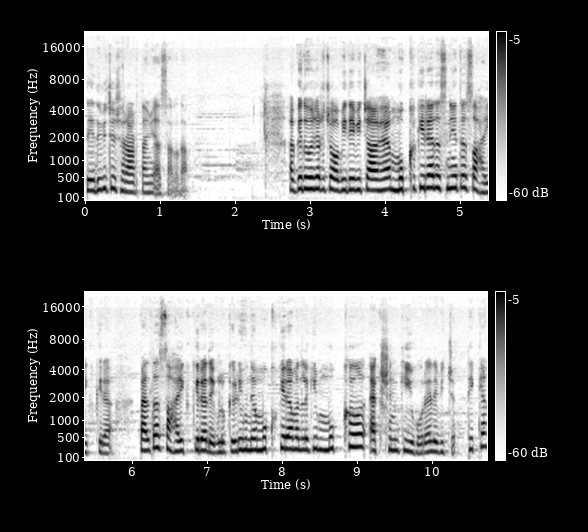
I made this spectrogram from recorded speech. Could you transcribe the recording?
ਤੇ ਇਹਦੇ ਵਿੱਚ ਸ਼ਰਾਰਤਾਂ ਵੀ ਆ ਸਕਦਾ। ਅੱਗੇ 2024 ਦੇ ਵਿੱਚ ਆਇਆ ਹੋਇਆ ਮੁੱਖ ਕਿਰਿਆ ਦੱਸਣੀ ਹੈ ਤੇ ਸਹਾਇਕ ਕਿਰਿਆ। ਪਹਿਲਾਂ ਤਾਂ ਸਹਾਇਕ ਕਿਰਿਆ ਦੇਖ ਲਓ। ਕਿਹੜੀ ਹੁੰਦੀ ਹੈ ਮੁੱਖ ਕਿਰਿਆ ਮਤਲਬ ਕਿ ਮੁੱਖ ਐਕਸ਼ਨ ਕੀ ਹੋ ਰਿਹਾ ਇਹਦੇ ਵਿੱਚ? ਠੀਕ ਹੈ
